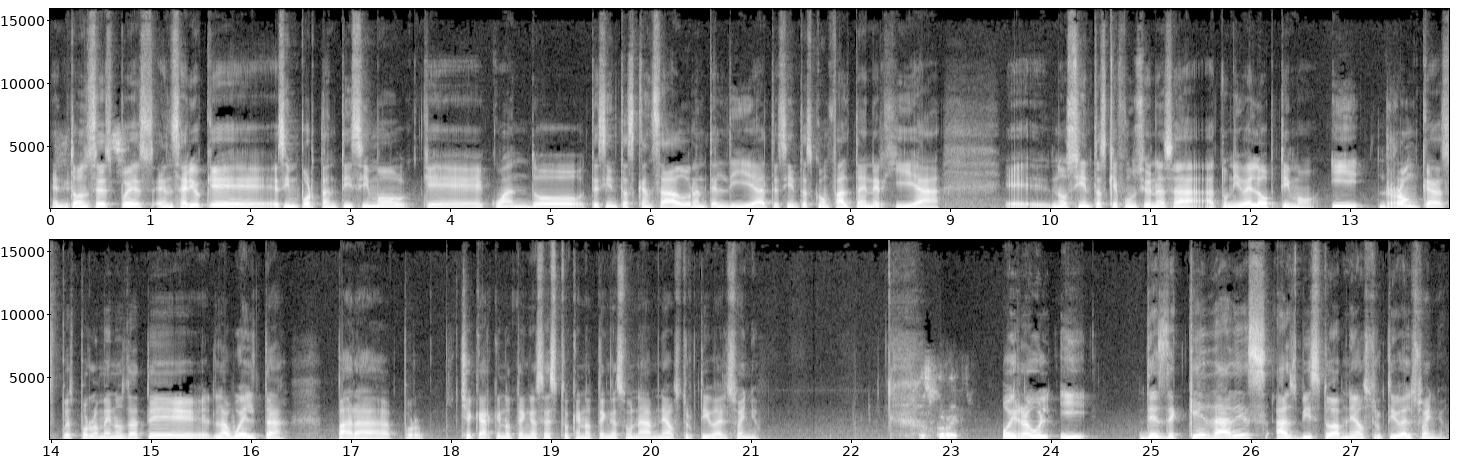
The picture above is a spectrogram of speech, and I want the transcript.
Entonces, pues en serio que es importantísimo que cuando te sientas cansado durante el día, te sientas con falta de energía, eh, no sientas que funcionas a, tu nivel óptimo y roncas, pues por lo menos date la vuelta para checar que no tengas esto, que no tengas una apnea obstructiva del sueño. Es correcto. Hoy Raúl, ¿y desde qué edades has visto apnea obstructiva del sueño?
